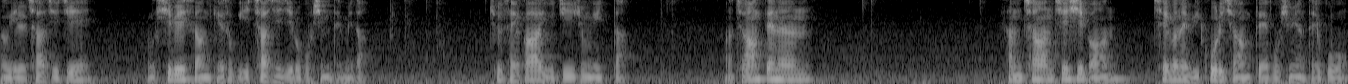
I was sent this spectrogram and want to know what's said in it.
여기 1차 지지, 11선 계속 2차 지지로 보시면 됩니다. 추세가 유지 중에 있다. 아, 저항대는 3070원 최근에 윗꼬리 저항대 보시면 되고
